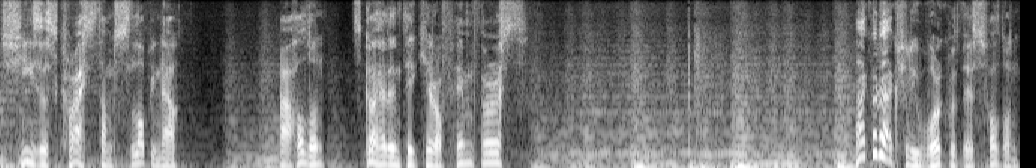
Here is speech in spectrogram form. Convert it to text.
Jesus Christ, I'm sloppy now. Ah, hold on. Let's go ahead and take care of him first. I could actually work with this. Hold on.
